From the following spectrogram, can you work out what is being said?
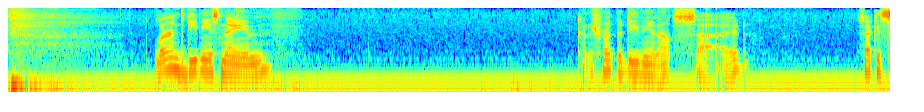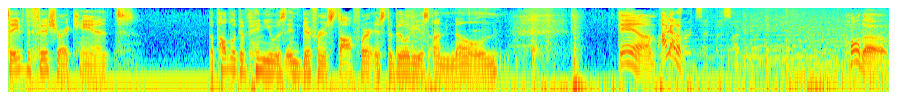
Learn the deviant's name. Confront the deviant outside. So I could save the fish or I can't. The public opinion was indifferent. Software instability is unknown. Damn, I gotta hold up.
